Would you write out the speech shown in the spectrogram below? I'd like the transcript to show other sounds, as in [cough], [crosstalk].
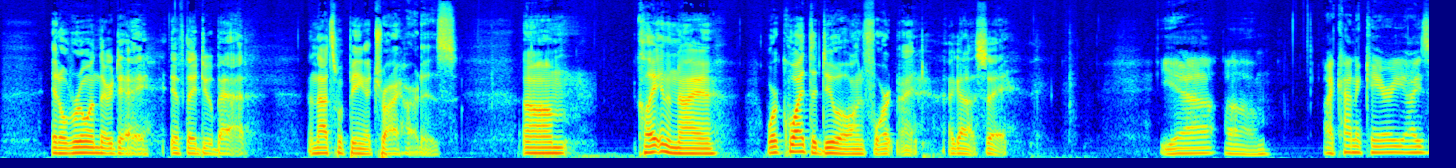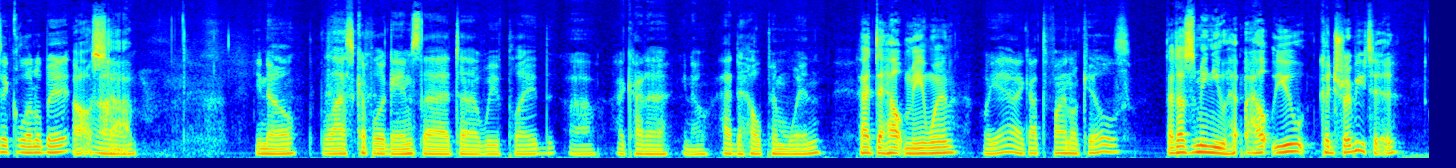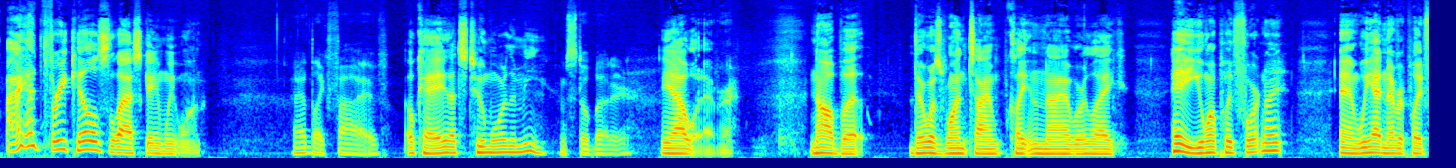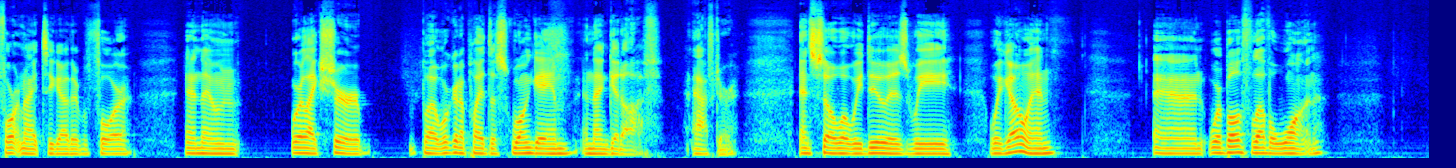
It'll ruin their day if they do bad. And that's what being a tryhard is. Um, Clayton and I, we're quite the duo on Fortnite, I gotta say. Yeah, um, I kind of carry Isaac a little bit. Oh, stop. Um, you know, the last couple of games that uh, we've played, uh, I kind of, you know, had to help him win. Had to help me win. Well, yeah, I got the final kills. That doesn't mean you help you contributed. I had three kills the last game we won. I had like five. Okay, that's two more than me. I'm still better. Yeah, whatever. No, but there was one time Clayton and I were like, "Hey, you want to play Fortnite?" And we had never played Fortnite together before. And then we're like, "Sure, but we're going to play this one game and then get off after." And so what we do is we we go in and we're both level 1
